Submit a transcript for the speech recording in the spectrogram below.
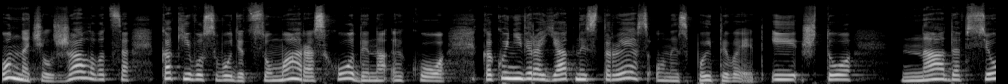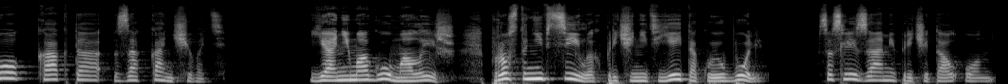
Он начал жаловаться, как его сводят с ума расходы на ЭКО, какой невероятный стресс он испытывает и что надо все как-то заканчивать. «Я не могу, малыш, просто не в силах причинить ей такую боль», – со слезами причитал он.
